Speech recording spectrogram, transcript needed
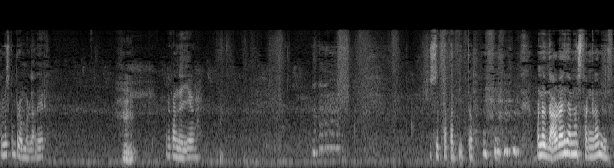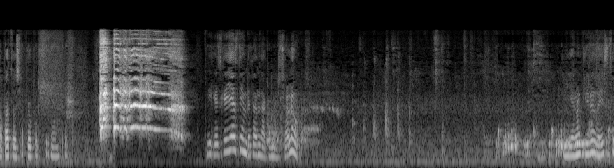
Hemos comprado un voladero. Ver cuando llega. Su zapatito. bueno, ahora ya no es tan grande el zapato, se ha proporcionado un poco. Que es que ya estoy empezando a comer solo. Y ya no quiero de esto.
